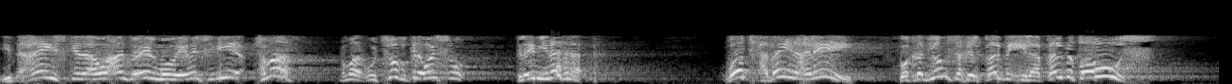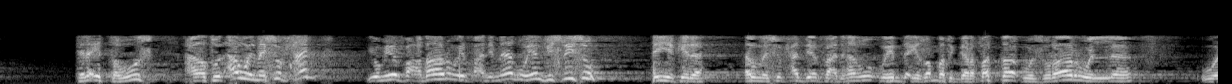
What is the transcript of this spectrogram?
يبقى عايش كده هو عنده علم وما بيعملش بيه حمار حمار. وتشوفه كده وشه تلاقيه بينهى واضحة باين عليه. وقد يمسخ القلب إلى قلب طاووس. تلاقي الطاووس على طول أول ما يشوف حد يقوم يرفع ظهره ويرفع دماغه وينفش ريشه. هي كده. أول ما يشوف حد يرفع دماغه ويبدأ يظبط الجرافطة والزرار وال و...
